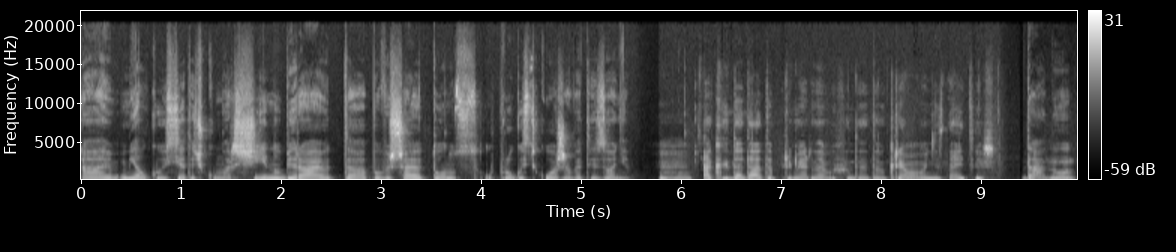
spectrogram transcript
а, мелкую сеточку морщин убирают, повышают тонус, упругость кожи в этой зоне. Угу. А когда дата примерно выхода этого крема, вы не знаете еще? Да, ну,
